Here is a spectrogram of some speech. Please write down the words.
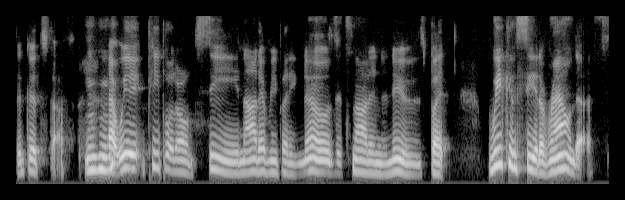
the good stuff Mm-hmm. that we people don't see, not everybody knows, it's not in the news, but we can see it around us.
